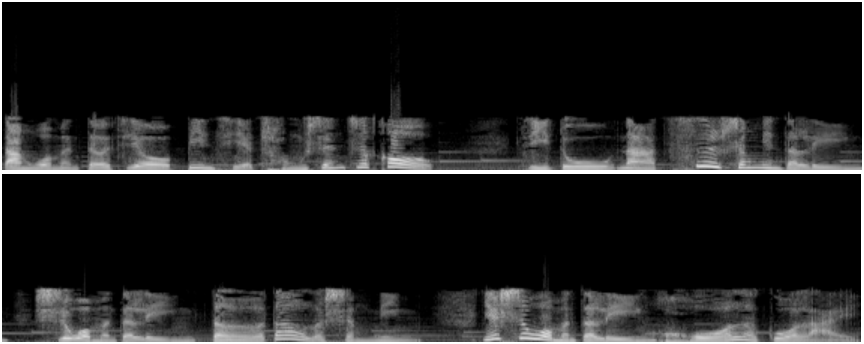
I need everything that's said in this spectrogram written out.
当我们得救并且重生之后，基督那赐生命的灵使我们的灵得到了生命，也使我们的灵活了过来，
